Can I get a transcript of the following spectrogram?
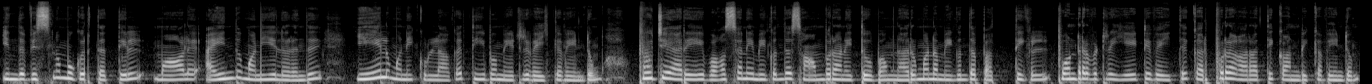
இந்த விஷ்ணு முகூர்த்தத்தில் மாலை ஐந்து மணியிலிருந்து ஏழு மணிக்குள்ளாக தீபம் ஏற்றி வைக்க வேண்டும். பூஜை அறையை வாசனை மிகுந்த சாம்பிராணி தூபம் நறுமணம் மிகுந்த பத்திகள் போன்றவற்றை ஏற்றி வைத்து கற்பூர ஆராத்தி காண்பிக்க வேண்டும்.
